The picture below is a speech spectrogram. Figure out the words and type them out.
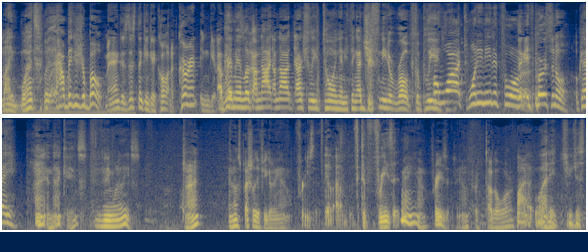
My what? How big is your boat, man? Because this thing can get caught in a current, it can get Okay, ripped. man. Look, I'm not. I'm not actually towing anything. I just need a rope. So please. For what? What do you need it for? Look, it's personal. Okay. All right, in that case, you need one of these, all right? You know, especially if you're gonna, you know, freeze it. Uh, to freeze it. Yeah, yeah, freeze it, you know, for tug of war. Why? Why did you just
